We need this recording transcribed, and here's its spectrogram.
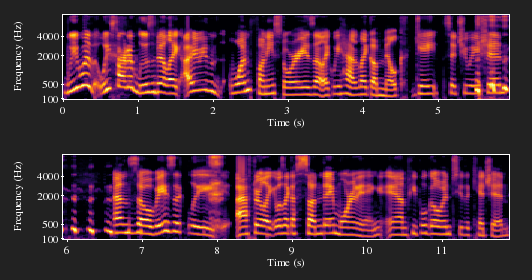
we were, we started losing it. Like I mean, one funny story is that like we had like a milk gate situation. and so basically after like it was like a sunday morning and people go into the kitchen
